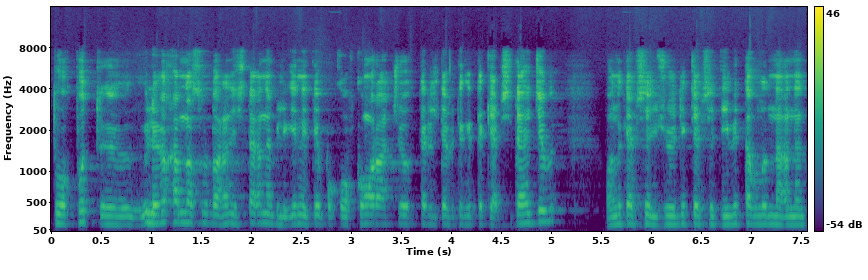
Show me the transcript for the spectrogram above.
туопут үлебе камнасы баран истегене билген эте упаковка орачу терилде битен кепсите хиджебын. Оны кепсе жүйдік кепсе тибит табылыннағынан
